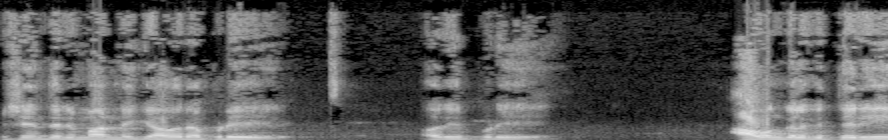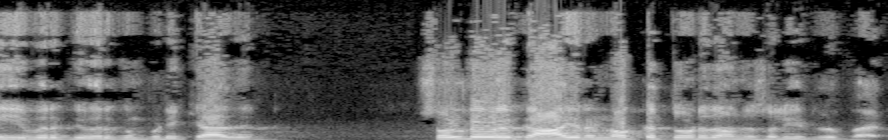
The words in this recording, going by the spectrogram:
விஷயம் தெரியுமா? இன்னைக்கு அவர் அப்படி அவர் இப்படி அவங்களுக்கு தெரியும் இவருக்கு இவருக்கும் பிடிக்காதுன்னு. சொல்றவருக்கு ஆயிரம் நோக்கத்தோடு தான் வந்து சொல்லிட்டு இருப்பார்.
